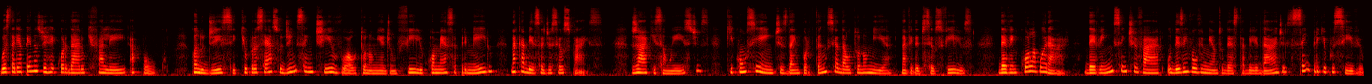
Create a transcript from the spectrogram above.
gostaria apenas de recordar o que falei há pouco, quando disse que o processo de incentivo à autonomia de um filho começa primeiro na cabeça de seus pais, já que são estes que, conscientes da importância da autonomia na vida de seus filhos, devem colaborar, devem incentivar o desenvolvimento desta habilidade sempre que possível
